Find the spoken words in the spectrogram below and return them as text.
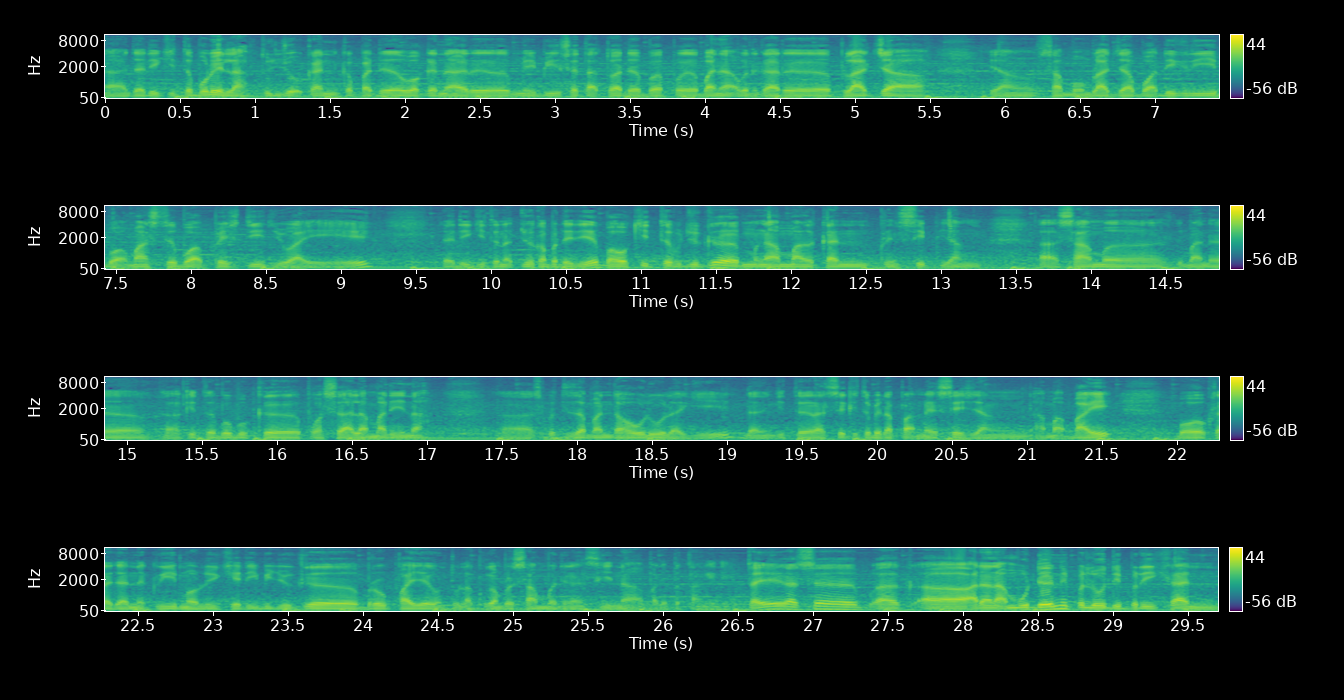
Uh, jadi kita bolehlah tunjukkan kepada warga negara maybe saya tak tahu ada berapa banyak warga negara pelajar yang sambung belajar buat degree, buat master, buat PhD di UIA. Jadi kita nak tunjukkan kepada dia bahawa kita juga mengamalkan prinsip yang uh, sama di mana uh, kita berbuka puasa alam Madinah uh, seperti zaman dahulu lagi dan kita rasa kita boleh dapat mesej yang amat baik bahawa kerajaan negeri melalui KDB juga berupaya untuk lakukan bersama dengan SINA pada petang ini. Saya rasa uh, uh, anak-anak muda ni perlu diberikan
